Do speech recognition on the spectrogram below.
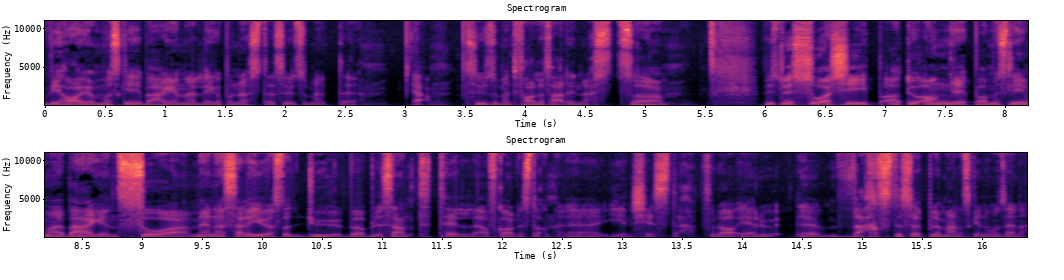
Vi har jo moské i Bergen, det ligger på Nøst. Det ser ut som et, ja, ser ut som et falleferdig nøst. Så hvis du er så kjip at du angriper muslimer i Bergen, så mener jeg seriøst at du bør bli sendt til Afghanistan eh, i en kiste, for da er du det verste søppelmennesket noensinne.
